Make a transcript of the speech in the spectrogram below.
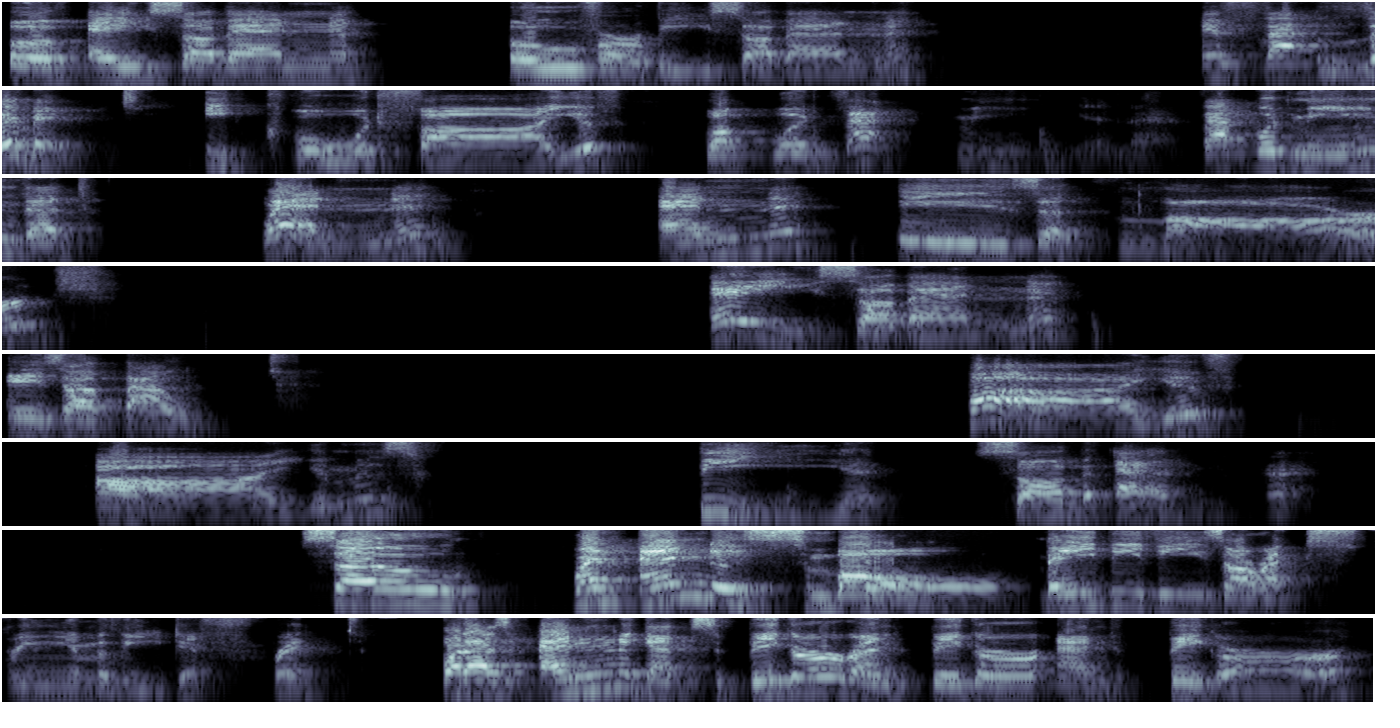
of a sub n over b sub n, if that limit equaled five, what would that mean? That would mean that when n is large, a sub n is about five times b sub n. So when n is small, maybe these are extremely different. But as n gets bigger and bigger and bigger,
